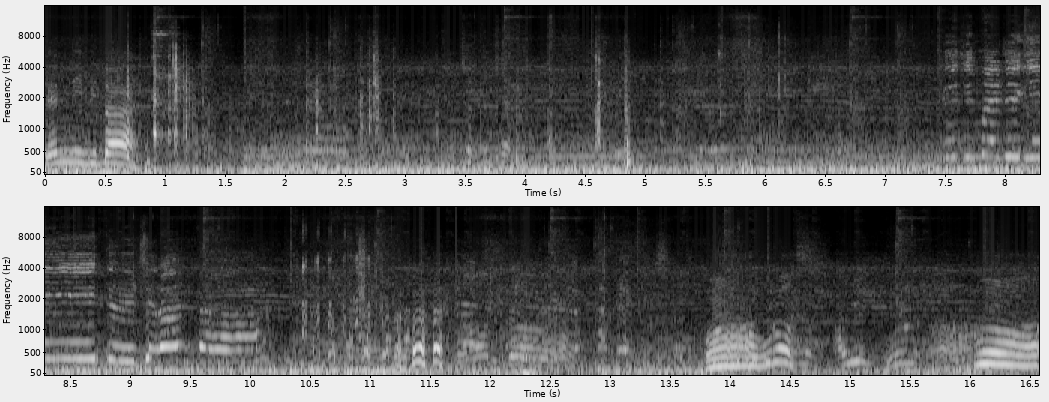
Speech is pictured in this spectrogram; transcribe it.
깻잎이다! 거짓말쟁이 뜰채란다 와, 우럭! 우와!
